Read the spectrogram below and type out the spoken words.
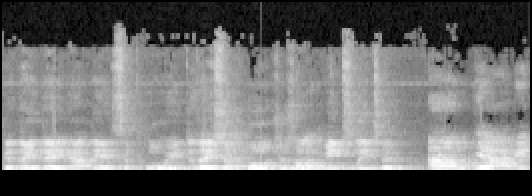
That they, they out there support you. Do they support you as well, like mentally too? Um, yeah, I mean,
